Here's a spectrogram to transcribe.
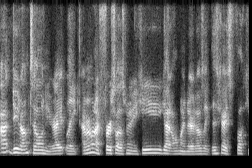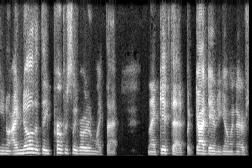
Uh, dude, I'm telling you, right? Like, I remember when I first saw this movie, he got all my nerves. I was like, this guy's fucking. You know, I know that they purposely wrote him like that, and I get that, but goddamn, he got my nerves.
